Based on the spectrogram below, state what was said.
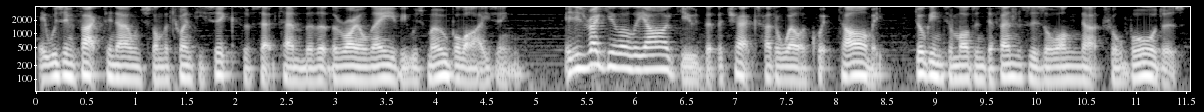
it was in fact announced on the 26th of September that the Royal Navy was mobilising. It is regularly argued that the Czechs had a well-equipped army, dug into modern defences along natural borders,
